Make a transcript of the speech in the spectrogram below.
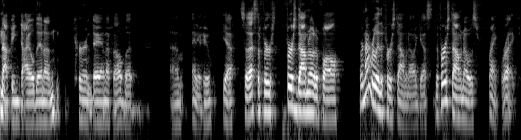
not being dialed in on current day NFL. But um, anywho, yeah. So that's the first first domino to fall, or not really the first domino, I guess. The first domino was Frank Reich.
